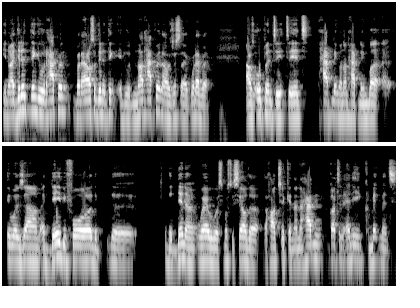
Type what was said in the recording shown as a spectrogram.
you know, I didn't think it would happen, but I also didn't think it would not happen. I was just like, whatever. I was open to, to it happening or not happening, but uh, it was um, a day before the the the dinner where we were supposed to sell the the hot chicken, and I hadn't gotten any commitments.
